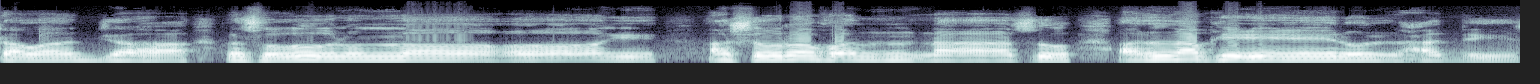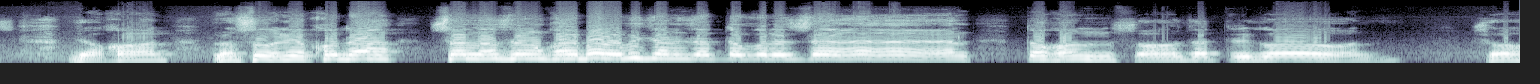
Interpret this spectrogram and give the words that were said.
توجه رسول الله أشرف الناس الأخير الحديث যখন রসুল খোদা সাল্লাহ সাল্লাম খাইবার অভিযানে যাত্রা করেছেন তখন সহযাত্রীগণ সহ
